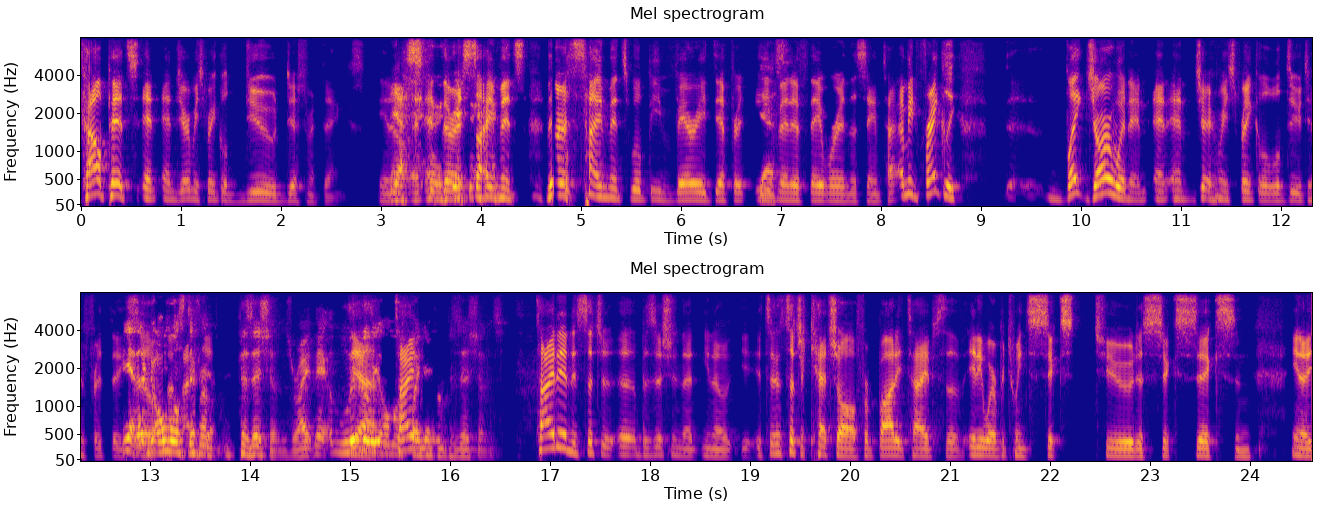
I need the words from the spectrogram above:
Kyle Pitts and, and Jeremy Sprinkle do different things, you know, Yes. and, and their assignments their assignments will be very different, Yes. even if they were in the same time. I mean, frankly. uh, Blake Jarwin and, and, and Jeremy Sprinkle will do different things. Yeah, they're So, almost I- different positions, right? They literally Yeah, almost tight- play different positions. tight end is such a, a position that you know it's, a, such a catch-all for body types of anywhere between six two to six six, and you know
